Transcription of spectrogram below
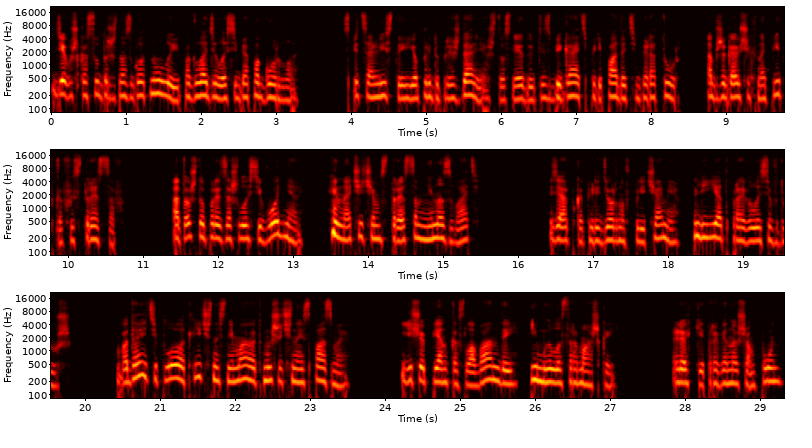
Девушка судорожно сглотнула и погладила себя по горлу. Специалисты ее предупреждали, что следует избегать перепада температур, обжигающих напитков и стрессов. А то, что произошло сегодня, иначе чем стрессом не назвать. Зябко передернув плечами, Лия отправилась в душ. Вода и тепло отлично снимают мышечные спазмы. Еще пенка с лавандой и мыло с ромашкой. Легкий травяной шампунь,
